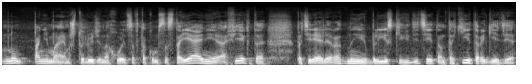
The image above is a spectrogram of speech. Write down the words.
ну, понимаем, что люди находятся в таком состоянии аффекта, потеряли родных, близких, детей, там такие трагедии.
